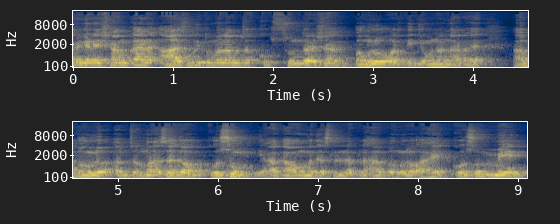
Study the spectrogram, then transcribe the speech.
नमस्कार मी गणेश कामकार. आज मी तुम्हाला आमचा खूप सुंदर अशा बंगलोवरती घेऊन येणार आहे. हा बंगलो आमचं माझं गाव कोसुम या गावामध्ये असलेला आपला हा बंगलो आहे. कोसुम मेन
